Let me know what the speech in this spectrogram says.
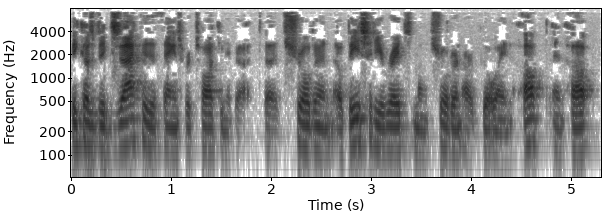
because of exactly the things we're talking about. Uh, children, obesity rates among children are going up and up.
